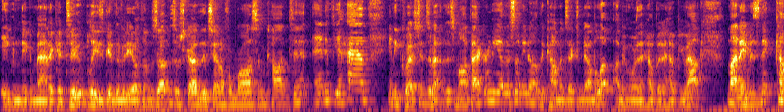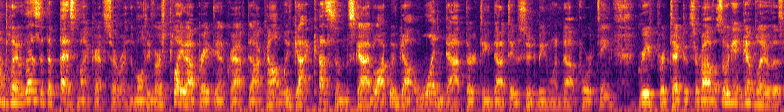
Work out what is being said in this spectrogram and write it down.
Enigmatica 2, please give the video a thumbs up and subscribe to the channel for more awesome content. And if you have any questions about this mod pack or any others, let me know in the comment section down below. I'll be more than happy to help you out. My name is Nick. Come play with us at the best Minecraft server in the multiverse, play.breakdowncraft.com. We've got custom skyblock. We've got 1.13.2, soon to be 1.14, grief protected survival. So again, come play with us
